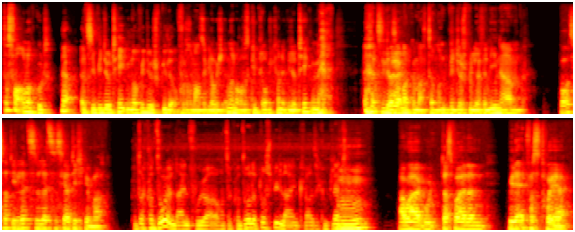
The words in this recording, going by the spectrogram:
das war auch noch gut. Ja, als die Videotheken noch Videospiele, obwohl das machen sie, glaube ich, immer noch. Es gibt, glaube ich, keine Videotheken mehr. als sie das Ja. auch noch gemacht haben und Videospiele verliehen haben. Bei uns hat die letzte letztes Jahr dicht gemacht. Und auch Konsolen leihen früher auch, also Konsole plus Spielleihen quasi komplett. Mhm. Aber gut, das war ja dann wieder etwas teuer.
